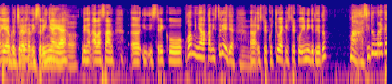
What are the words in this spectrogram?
ya bercerai dengan istrinya istrinya, ya ah. dengan alasan i- istriku pokoknya menyalahkan istri aja Eh, istriku cuek istriku ini gitu-gitu masih tuh mereka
